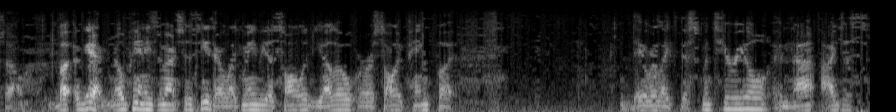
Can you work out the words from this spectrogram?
So, but again, no panties to match this either. Like maybe a solid yellow or a solid pink, but they were like this material and that I just,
